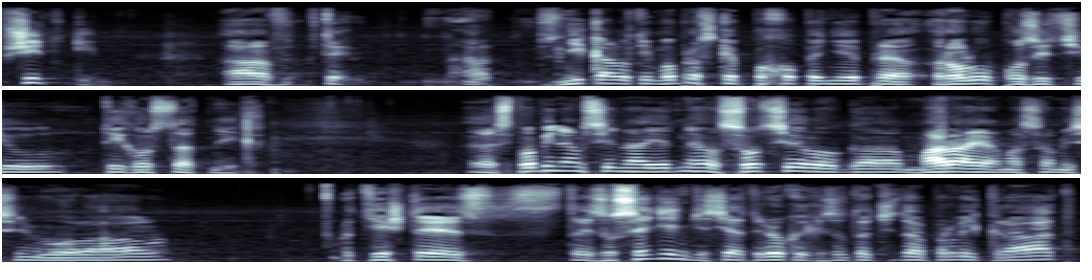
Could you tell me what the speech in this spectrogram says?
všetkým. A, te, a vznikalo tým obrovské pochopenie pre rolu, pozíciu tých ostatných. E, spomínam si na jedného sociológa, Marajama sa myslím volal, tiež to je, to je zo 70. rokov, keď som to čítal prvýkrát,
